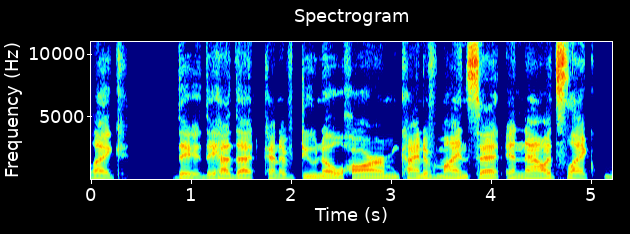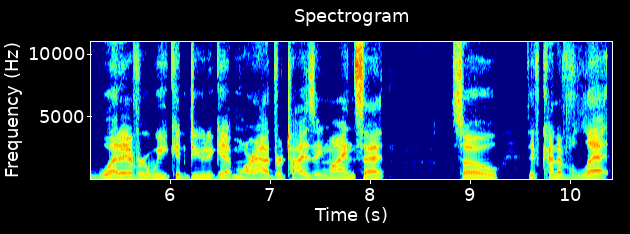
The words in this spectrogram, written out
like they they had that kind of do no harm kind of mindset and now it's like whatever we can do to get more advertising mindset. So they've kind of let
